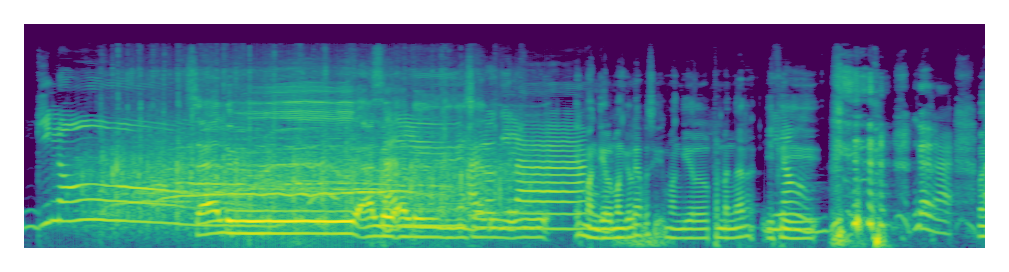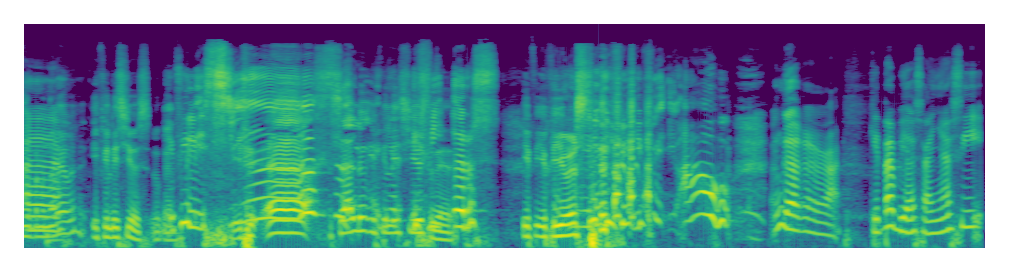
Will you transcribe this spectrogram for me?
Gilo. Salut. Halo, halo. Halo. Gilang. Eh manggil manggilnya apa sih? Manggil pendengar Ivi. Enggak, enggak. Manggil Eh, pendengarnya apa? Ivilisius, bukan? Ivilisius. Eh, salut Ivilisius. ya? Iviers. Ivi viewers. Au. Enggak, enggak, enggak. Kita biasanya sih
